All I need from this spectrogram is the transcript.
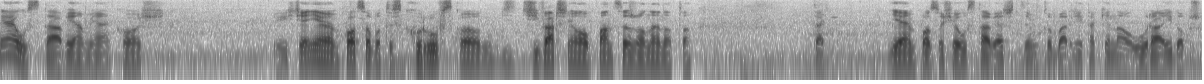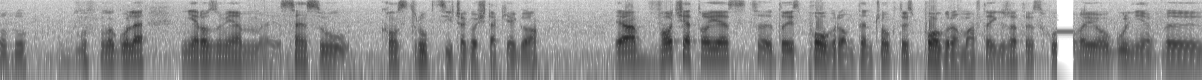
Ja ustawiam jakoś. Oczywiście nie wiem po co, bo to jest kurówsko dzi- dziwacznie opancerzone, no to tak. Nie wiem po co się ustawiać tym, to bardziej takie na ura i do przodu. W- W ogóle nie rozumiem sensu konstrukcji czegoś takiego. Ja w wocie to jest, to jest pogrom, ten czołg to jest pogrom, a w tej grze to jest chujowe i ogólnie w,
